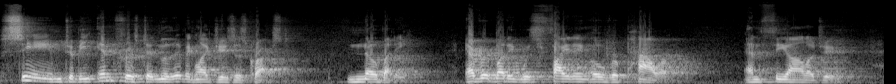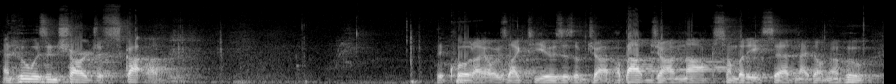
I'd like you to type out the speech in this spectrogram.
seemed to be interested in living like Jesus Christ. Nobody. Everybody was fighting over power and theology and who was in charge of Scotland. The quote I always like to use is of John, about John Knox. Somebody said, and I don't know who,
